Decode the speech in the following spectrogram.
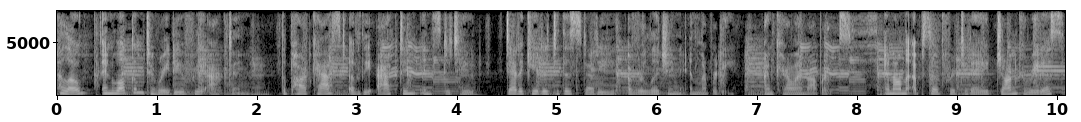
Hello, and welcome to Radio Free Acton, the podcast of the Acton Institute dedicated to the study of religion and liberty. I'm Caroline Roberts. And on the episode for today, John Couretas,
